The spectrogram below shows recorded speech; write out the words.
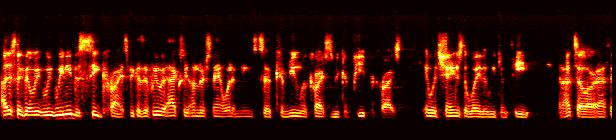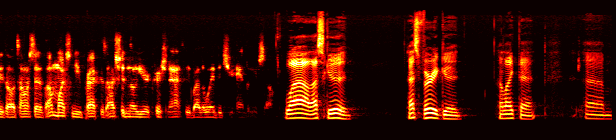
i just think that we, we, we need to see Christ because if we would actually understand what it means to commune with Christ as we compete for Christ, it would change the way that we compete and I tell our athletes all the time, I said, if I'm watching you practice, I should know you're a Christian athlete by the way that you handle yourself. Wow, that's good. That's very good. I like that. Um,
